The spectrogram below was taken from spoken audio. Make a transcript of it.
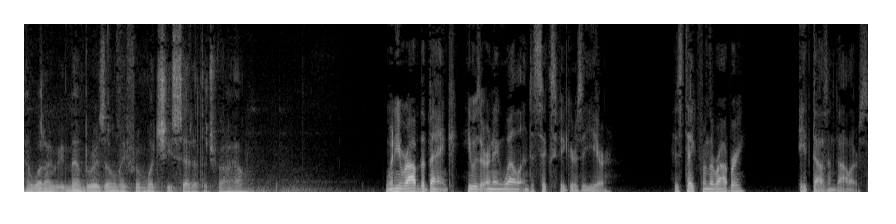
and what I remember is only from what she said at the trial. When he robbed the bank, he was earning well into six figures a year. His take from the robbery? $8,000.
